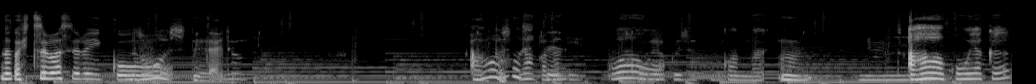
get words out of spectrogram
なんか出馬する意ど向みたいな。あどうしどうなんか何？は公約じゃわかんない。うん。うん。ああ公約？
